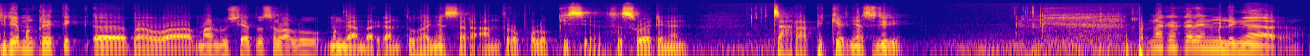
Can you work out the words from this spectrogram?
Jadi mengkritik uh, bahwa manusia itu selalu menggambarkan Tuhannya secara antropologis ya, sesuai dengan cara pikirnya sendiri. Pernahkah kalian mendengar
